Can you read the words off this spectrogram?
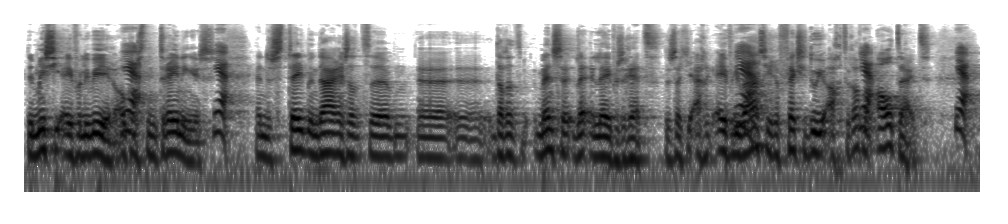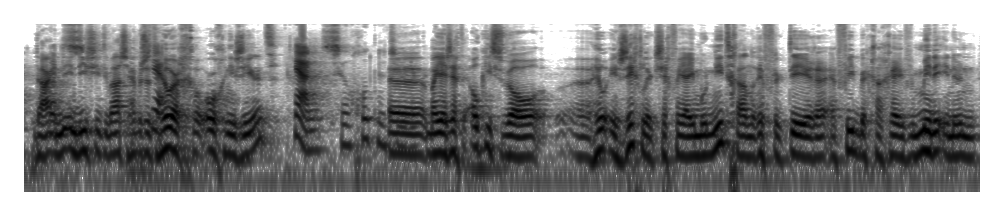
de missie evalueren, ook Ja. als het een training is. ja, En de statement daar is dat, eh, dat het mensenlevens redt. Dus dat je eigenlijk evaluatie, reflectie doe je achteraf, maar altijd. ja. Daar in, in die situatie hebben ze het heel erg georganiseerd. Ja, dat is heel goed natuurlijk. Maar jij zegt ook iets wel heel inzichtelijk. Zegt van ja, je moet niet gaan reflecteren en feedback gaan geven midden in hun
